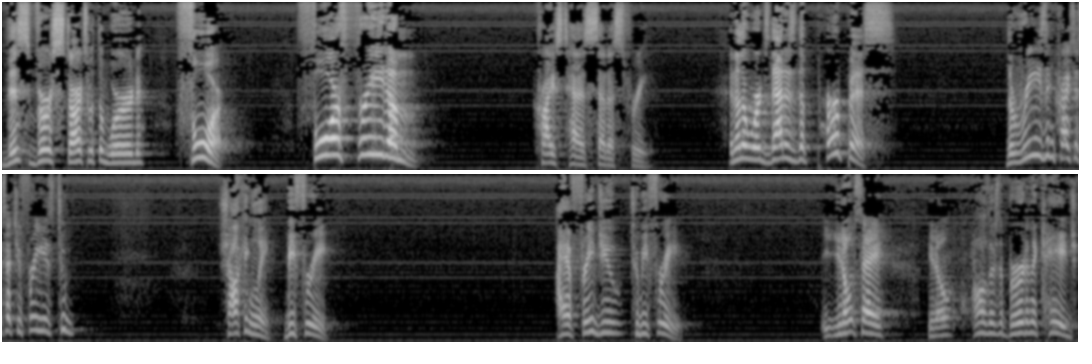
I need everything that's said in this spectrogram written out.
This verse starts with the word for. For freedom, Christ has set us free. In other words, that is the purpose. The reason Christ has set you free is to, shockingly, be free. I have freed you to be free. You don't say, you know, oh, there's a bird in a cage.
